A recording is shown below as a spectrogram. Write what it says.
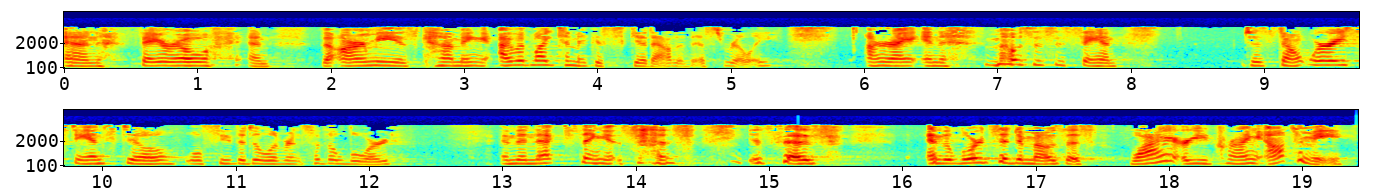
and Pharaoh and the army is coming. I would like to make a skit out of this, really. All right, and Moses is saying, just don't worry, stand still. We'll see the deliverance of the Lord. And the next thing it says, it says, and the Lord said to Moses, why are you crying out to me?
